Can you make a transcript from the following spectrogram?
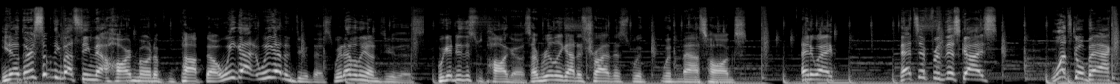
You know, there's something about seeing that hard mode up the top, though. We got we got to do this. We definitely got to do this. We got to do this with Hoggos. I really got to try this with with mass hogs. Anyway, that's it for this, guys. Let's go back.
